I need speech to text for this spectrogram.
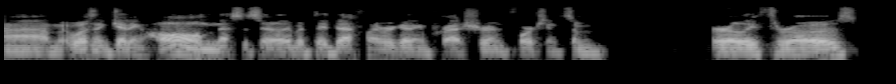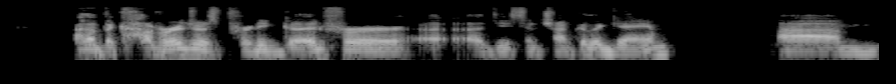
Um, it wasn't getting home necessarily, but they definitely were getting pressure and forcing some early throws. I thought the coverage was pretty good for a, a decent chunk of the game. Um,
